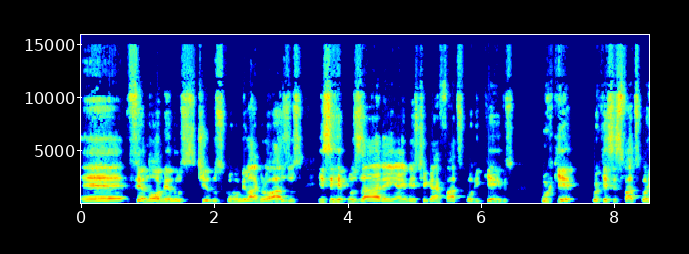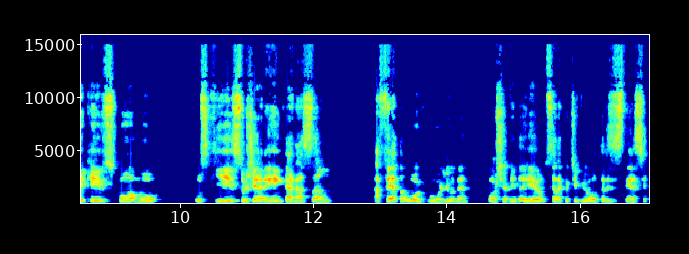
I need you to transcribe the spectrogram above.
é, fenômenos tidos como milagrosos e se recusarem a investigar fatos corriqueiros. Por quê? Porque esses fatos corriqueiros, como os que sugerem reencarnação, afetam o orgulho, né? poxa vida, eu, será que eu tive outra existência?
